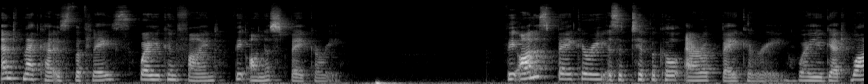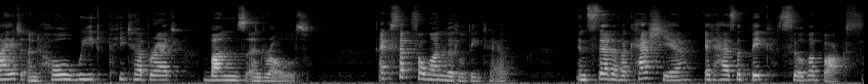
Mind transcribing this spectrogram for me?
and Mecca is the place where you can find the Honest Bakery. The Honest Bakery is a typical Arab bakery where you get white and whole wheat pita bread, buns, and rolls. Except for one little detail. Instead of a cashier, it has a big silver box.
